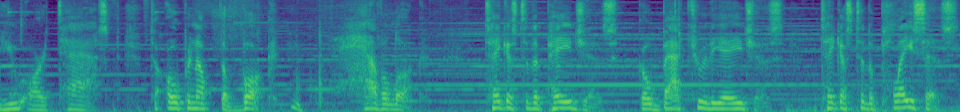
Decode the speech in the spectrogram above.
you are tasked to open up the book, have a look, take us to the pages, go back through the ages, take us to the places.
